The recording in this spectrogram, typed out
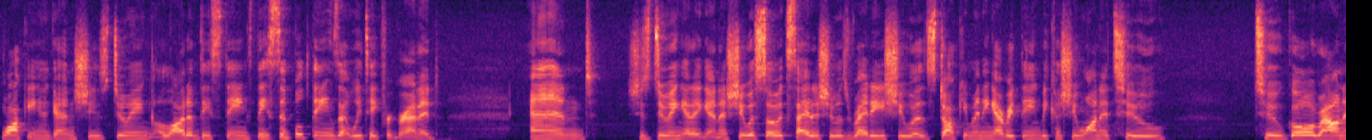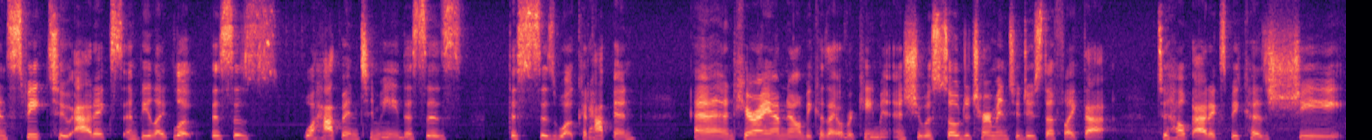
walking again she's doing a lot of these things these simple things that we take for granted and she's doing it again. And she was so excited. She was ready. She was documenting everything because she wanted to to go around and speak to addicts and be like look this is what happened to me. This is this is what could happen. And here i am now because i overcame it. And she was so determined to do stuff like that to help addicts because she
